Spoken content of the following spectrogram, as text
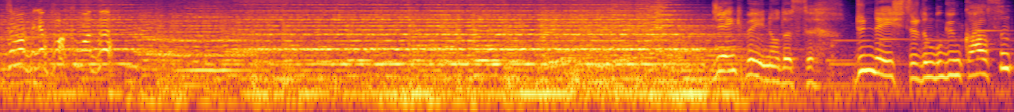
Suratıma bile bakmadı. Cenk Bey'in odası. Dün değiştirdim bugün kalsın.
